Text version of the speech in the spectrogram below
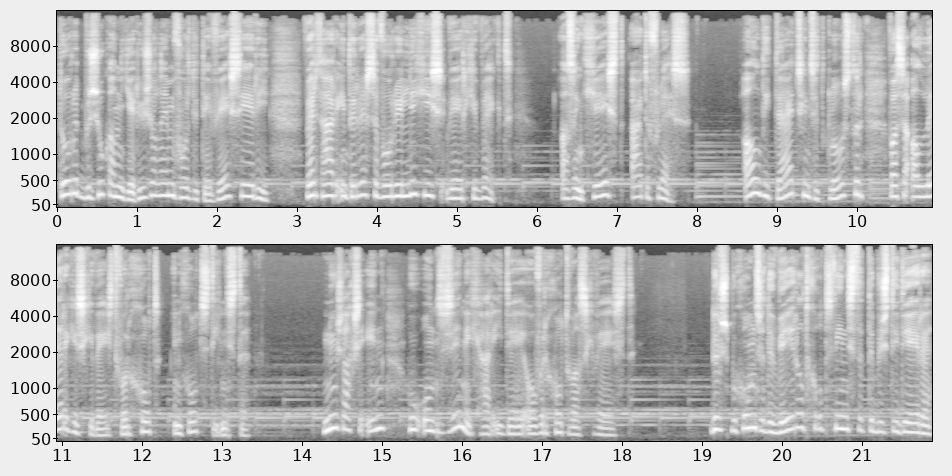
Door het bezoek aan Jeruzalem voor de tv-serie werd haar interesse voor religies weer gewekt, als een geest uit de fles. Al die tijd sinds het klooster was ze allergisch geweest voor God en godsdiensten. Nu zag ze in hoe onzinnig haar idee over God was geweest. Dus begon ze de wereldgodsdiensten te bestuderen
